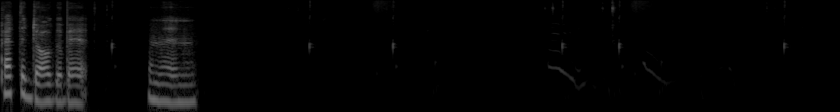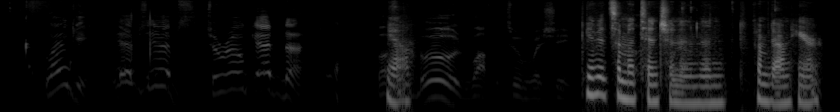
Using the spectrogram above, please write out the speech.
Pet the dog a bit, and then Blanky, Yibs Yibs, Taru Gedna. Yeah. Bud Wafatun Washim. give it some attention and then come down here.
